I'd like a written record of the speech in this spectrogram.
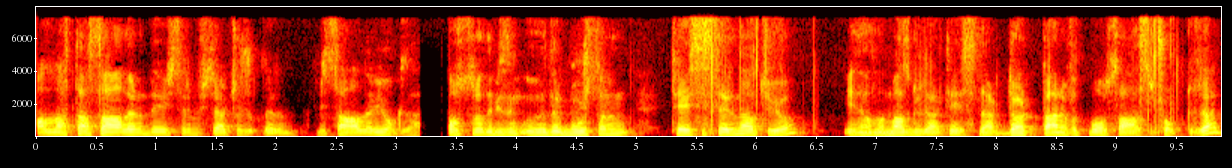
Allah'tan sahalarını değiştirmişler çocukların. Bir sahaları yok zaten. O sırada bizim Iğdır Bursa'nın tesislerini atıyor. İnanılmaz güzel tesisler. Dört tane futbol sahası çok güzel.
